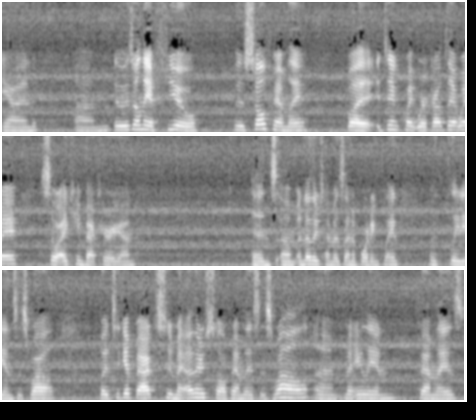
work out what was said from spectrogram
and um, it was only a few. It was Soul Family, but it didn't quite work out that way, so I came back here again. And um, another time I was on a boarding plane with Pleiadians as well. But to get back to my other soul families as well, um, my alien families,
